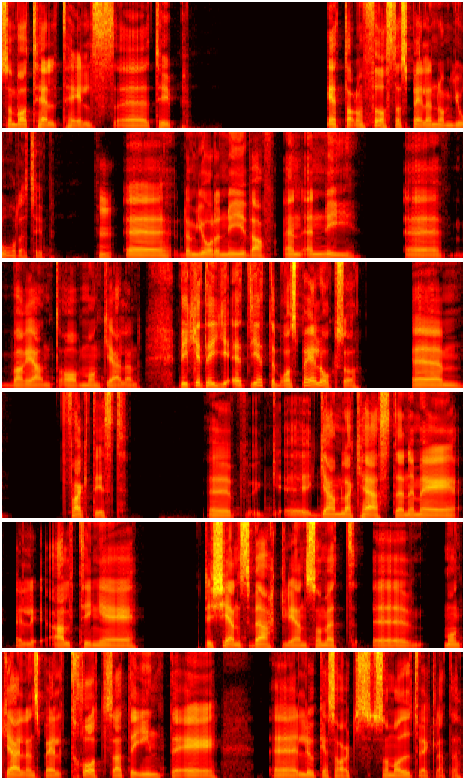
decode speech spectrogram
som var Telltales, eh, typ, ett av de första spelen de gjorde typ. Eh, de gjorde en ny, en, en ny eh, variant av Monkey Island. Vilket är ett jättebra spel också. Ehm, faktiskt. Eh, eh, gamla casten är med, allting är... Det känns verkligen som ett eh, Monkey Island-spel trots att det inte är eh, LucasArts som har utvecklat det.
